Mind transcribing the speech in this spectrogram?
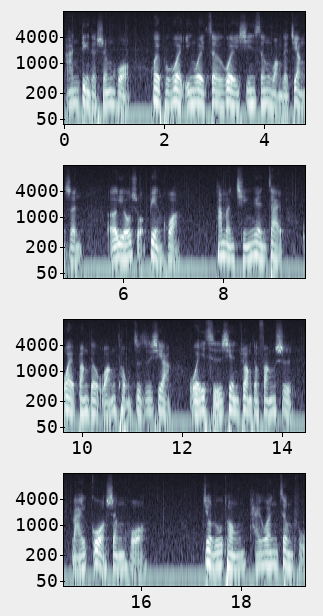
安定的生活会不会因为这位新生王的降生而有所变化。他们情愿在外邦的王统治之下维持现状的方式来过生活，就如同台湾政府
